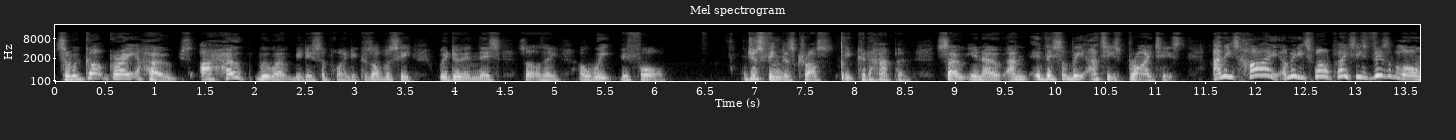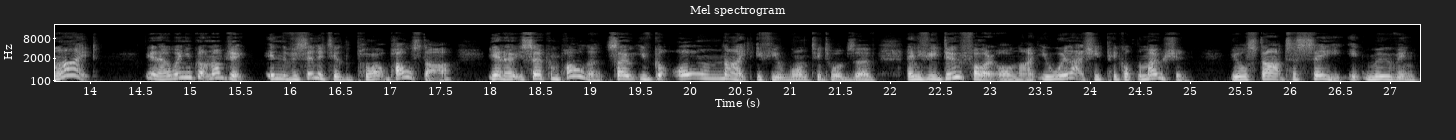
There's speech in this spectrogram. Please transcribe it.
So we've got great hopes. I hope we won't be disappointed because obviously we're doing this sort of thing a week before. Just fingers crossed it could happen. So, you know, and this will be at its brightest and it's high. I mean, it's well placed. It's visible all night. You know, when you've got an object in the vicinity of the pole star, you know, it's circumpolar. So you've got all night if you wanted to observe. And if you do follow it all night, you will actually pick up the motion. You'll start to see it moving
